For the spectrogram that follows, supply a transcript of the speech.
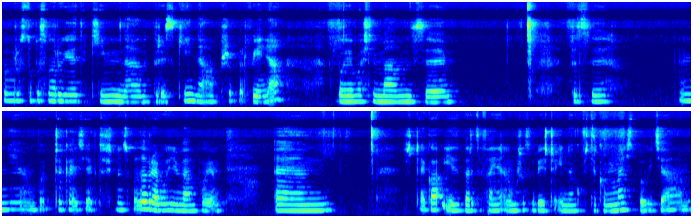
po prostu posmaruję takim na wypryski, na przebarwienia, bo ja właśnie mam z... z... Nie wiem, bo czekajcie, jak to się nazywa. Dobra, później Wam powiem. Em, z czego i jest bardzo fajne, ale muszę sobie jeszcze inną kupić taką maść, bo widziałam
